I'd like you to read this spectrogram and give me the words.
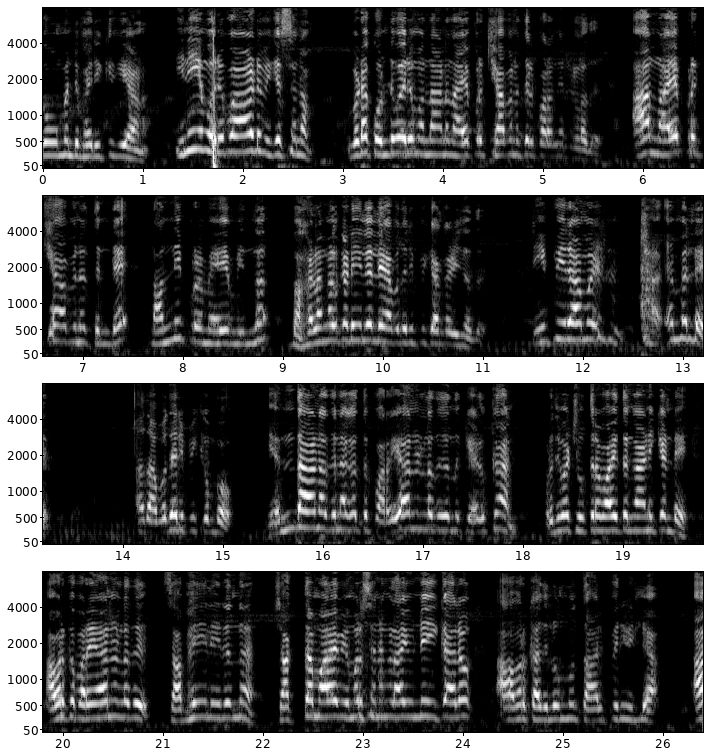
ഗവൺമെന്റ് ഭരിക്കുകയാണ്. ഇനിയും ഒരുപാട് വികസനം ഇവിടെ കൊണ്ടുവരുമെന്നാണ് നയപ്രഖ്യാപനത്തിൽ പറഞ്ഞിട്ടുള്ളത്. ആ നയപ്രഖ്യാപനത്തിന്റെ നന്ദി പ്രമേയം ഇന്ന് ബഹളങ്ങൾക്കിടയിലല്ലേ അവതരിപ്പിക്കാൻ കഴിഞ്ഞത്? T P Ramakrishnan M L A അത് അവതരിപ്പിക്കുമ്പോൾ എന്താണ് അതിനകത്ത് പറയാനുള്ളത് എന്ന് കേൾക്കാൻ പ്രതിപക്ഷ ഉത്തരവാദിത്തം കാണിക്കണ്ടേ? അവർക്ക് പറയാനുള്ളത് സഭയിൽ ഇരുന്ന് ശക്തമായ വിമർശനങ്ങളായി ഉന്നയിക്കാലോ അവർക്ക് അതിലൊന്നും താല്പര്യമില്ല. ആ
